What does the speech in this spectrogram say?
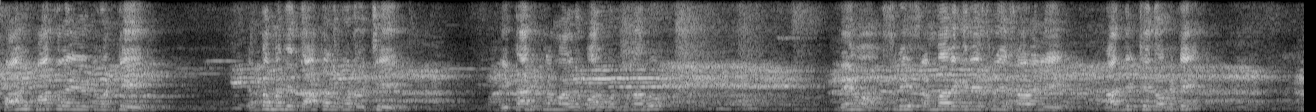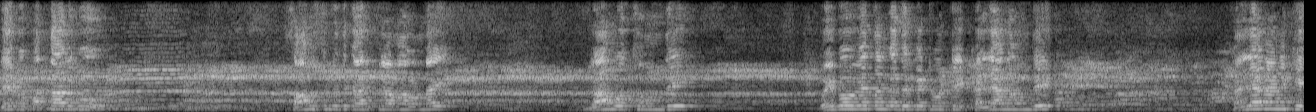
స్వామి పాత్రలైనటువంటి ఎంతోమంది దాతలు కూడా వచ్చి ఈ కార్యక్రమాల్లో పాల్గొంటున్నారు. మేము శ్రీ సంబాలగిరీశ్వర స్వామిని ప్రార్థించేది ఒకటే. రేపు పద్నాలుగు సాంస్కృతిక కార్యక్రమాలు ఉన్నాయి. గ్రామోత్సవం ఉంది. వైభవవేతంగా జరిగేటువంటి కళ్యాణం ఉంది. కళ్యాణానికి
